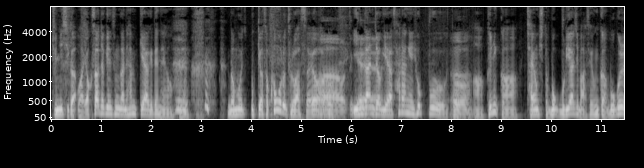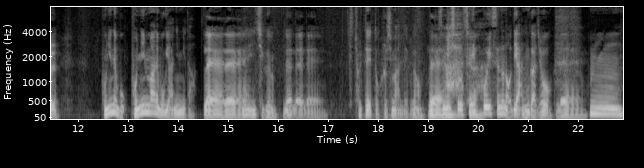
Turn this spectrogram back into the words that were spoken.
준희 씨가 와 역사적인 순간에 함께하게 되네요. 네. 너무 웃겨서 콩으로 들어왔어요. 아. 인간적이야 사랑의 효부 또 어. 아 그러니까 자영 씨도 목 무리하지 마세요. 그러니까 목을 본인의 목 본인만의 목이 아닙니다. 네, 네, 네. 이 지금 네, 네, 네, 네. 절대 또 그러시면 안 되고요. 네. 승민 아, 씨도 sweet 제가- voice는 어디 안 가죠. 네. 음, 음,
